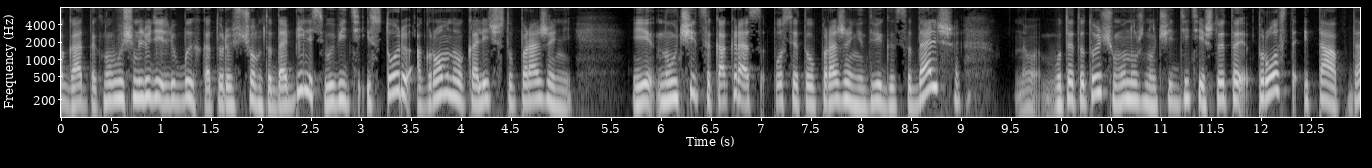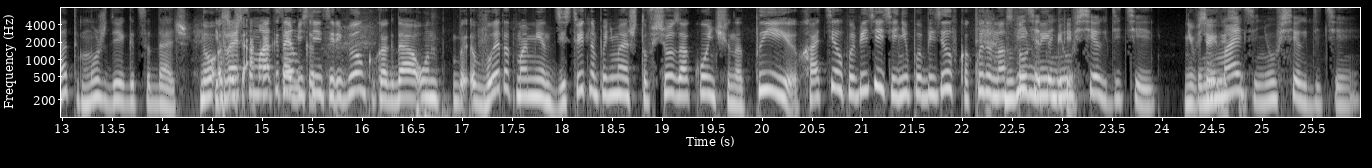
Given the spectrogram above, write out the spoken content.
богатых, ну, в общем, людей любых, которые в чем-то добились, вы видите историю огромного количества поражений. И научиться как раз после этого поражения двигаться дальше, ну, вот это то, чему нужно учить детей, что это просто этап, да, ты можешь двигаться дальше. Но, слушай, самооценка... а как это объяснить ребенку, когда он в этот момент действительно понимает, что все закончено, ты хотел победить и не победил в какой-то настольной Но ведь это игре. не у всех детей. Не у всех Понимаете, детей. не у всех детей.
